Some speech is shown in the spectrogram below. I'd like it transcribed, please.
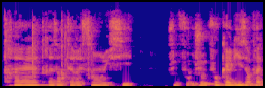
très très intéressant ici. Je, me focalise en fait.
